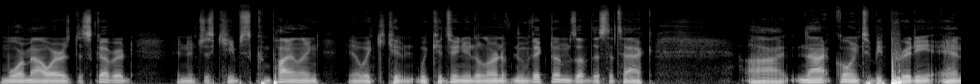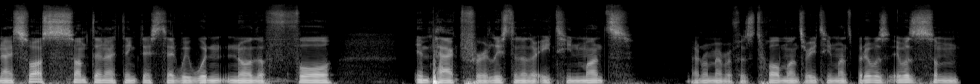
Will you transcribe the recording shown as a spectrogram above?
more malware is discovered, and it just keeps compiling. You know, we can we continue to learn of new victims of this attack. Uh, not going to be pretty. And I saw something. I think they said we wouldn't know the full impact for at least another 18 months. I don't remember if it was 12 months or 18 months, but it was it was some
